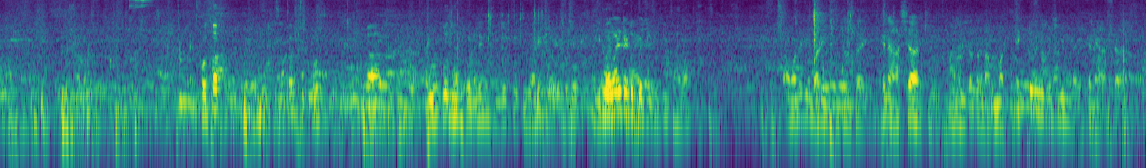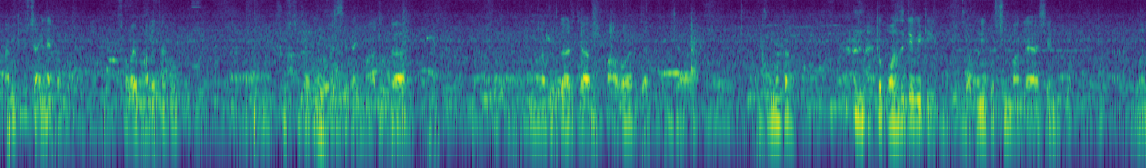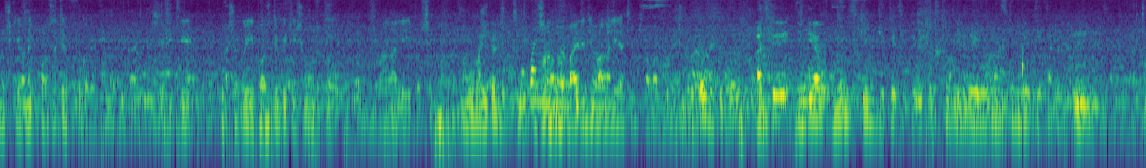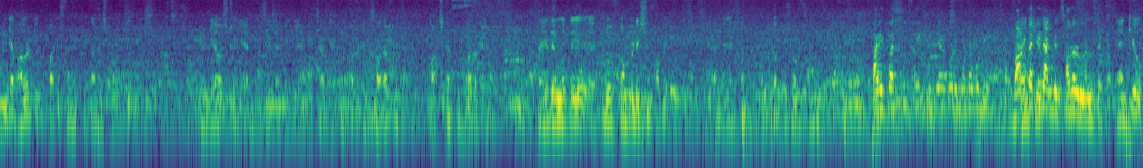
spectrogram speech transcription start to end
আহ, উদ্বোধন করলেন পুজো প্রতিবারই করে। তো মোবাইলটা একটু পেছনে। কি যাওয়া আমাদেরই বাড়ির পুজো এখানে আসা আর কি আনন্দটা তো নাম্বার একটুখানি পেছনে। এখানে আসা। আমি কিছু চাই না কারও সবাই ভালো থাকুক সুস্থ থাকুক সেটাই। মা দুর্গা মা দুর্গার যা পাওয়ার যা যা ক্ষমতা এত পজিটিভিটি যখনই পশ্চিমবাংলায় আসেন মানুষকে অনেক পজিটিভ করে যায়। তাই সেদিকে আশা করি পজিটিভিটি সমস্ত বাঙালি মোবাইলটা পশ্চিমবাংলার বাইরে যে বাঙালি আছেন সবার আজকে ইন্ডিয়া ওমেন্স টিম জিতেছে। ওমেন্স জেতাটা ইন্ডিয়া ভালো টিম পাকিস্তানের থেকে অনেক strong team India Australia New Zealand England এই চারটে খুব ভালো টিম সাউথ আফ্রিকা পাঁচটা খুব ভালো টিম তাই এদের মধ্যে ক্লোজ কম্পিটিশন হবে। দেখা যাক তারপরে ওয়ার্ল্ড কাপ তো সব পারিপার্শ্বিক দিক বিচার করে মোটামুটি বার্তা কি রাখবেন সাধারণ মানুষের? কাছে থ্যাংক ইউ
